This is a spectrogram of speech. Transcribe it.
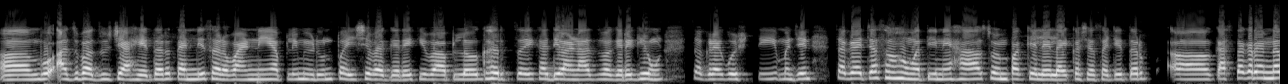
आजूबाजूचे आहे तर त्यांनी सर्वांनी आपले मिळून पैसे वगैरे किंवा आपलं घरचं एखादी अनाज वगैरे घेऊन सगळ्या गोष्टी म्हणजे सगळ्याच्या सहमतीने हा स्वयंपाक केलेला आहे कशासाठी? तर कास्तकऱ्यांना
